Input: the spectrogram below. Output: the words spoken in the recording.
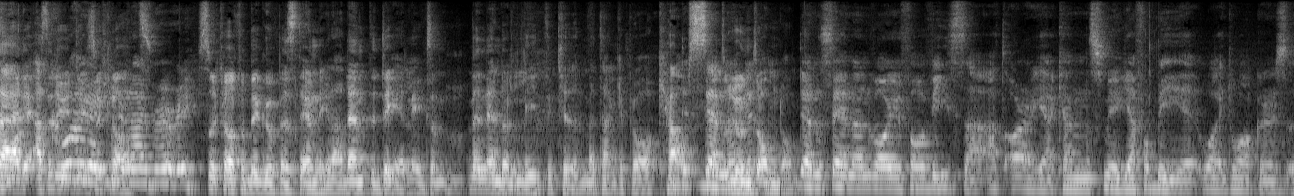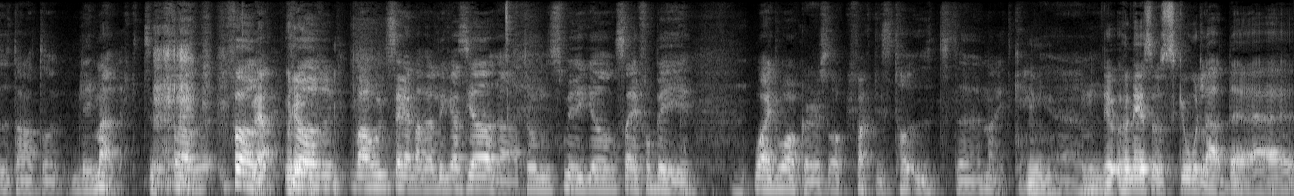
Nej, det, alltså det är in the såklart, såklart för att bygga upp en stämning där. Det är inte det liksom. Men ändå lite kul med tanke på kaoset runt om dem. Den scenen var ju för att visa att Arya kan smyga förbi White Walkers utan att bli märkt. För, för, Ja. för vad hon senare lyckas göra. Att hon smyger sig förbi White Walkers och faktiskt tar ut The Night King. Mm. Ehm, Det- Hon är så skolad eh,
